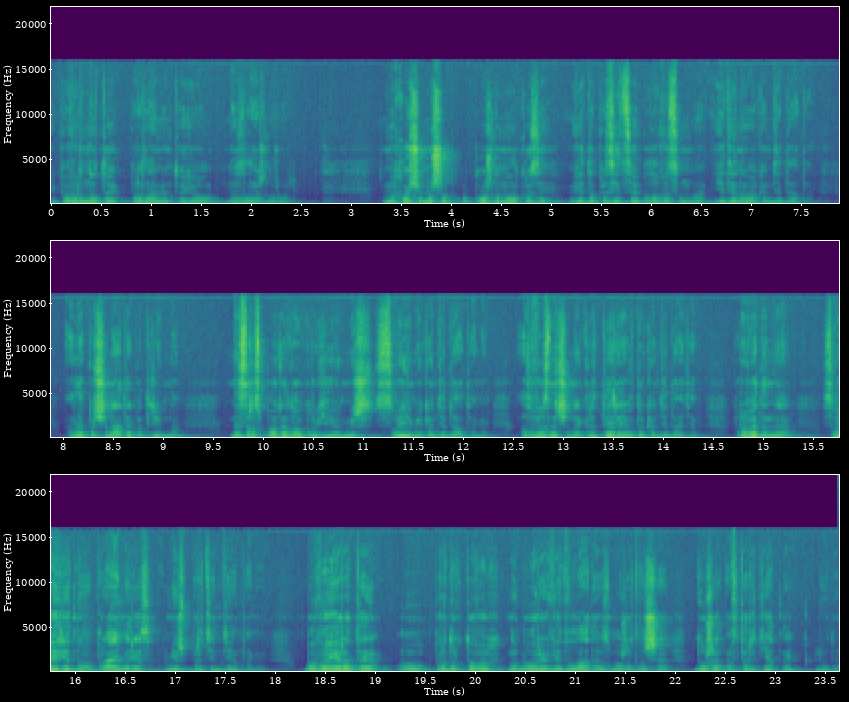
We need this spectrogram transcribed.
і повернути парламенту його незалежну роль. Ми хочемо, щоб у кожному окрузі від опозиції було висунено єдиного кандидата. Але починати потрібно не з розподілу округів між своїми кандидатами, а з визначення критеріїв до кандидатів, проведення своєрідного праймеріз між претендентами. Бо виграти у продуктових наборів від влади зможуть лише дуже авторитетні люди,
